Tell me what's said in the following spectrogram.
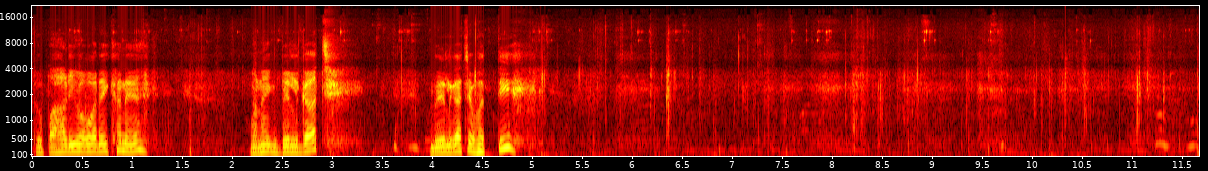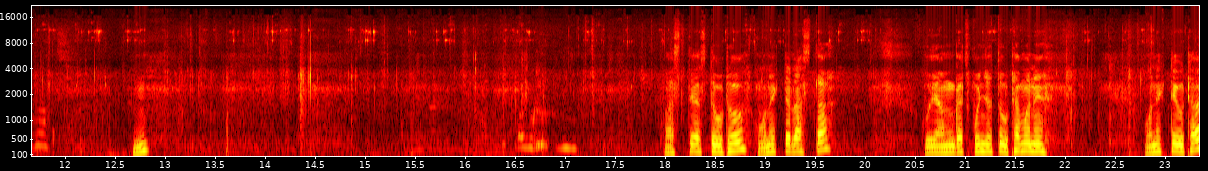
তো পাহাড়ি বাবার এখানে অনেক বেলগাছ বেলগাছে ভর্তি। আস্তে আস্তে উঠো, অনেকটা রাস্তা। ওই আম গাছ পর্যন্ত ওঠা মানে অনেকটাই ওঠা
